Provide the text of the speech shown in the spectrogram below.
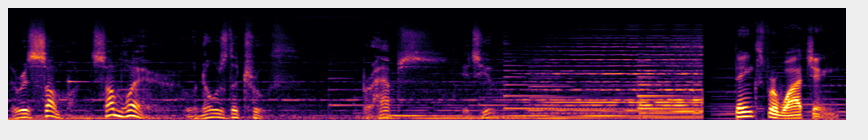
there is someone, somewhere, who knows the truth. Perhaps it's you. Thanks for watching.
